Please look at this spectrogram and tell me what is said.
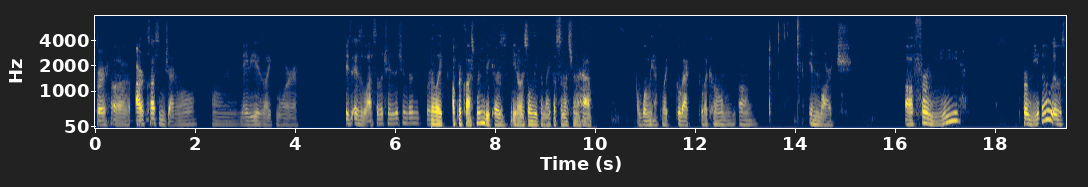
for uh our class in general, um maybe is like more is, is less of a transition than for like upperclassmen because you know it's only been like a semester and a half when we have to like go back go back home um in March. Uh for me for me though it was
